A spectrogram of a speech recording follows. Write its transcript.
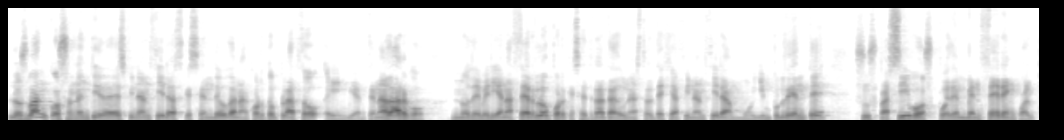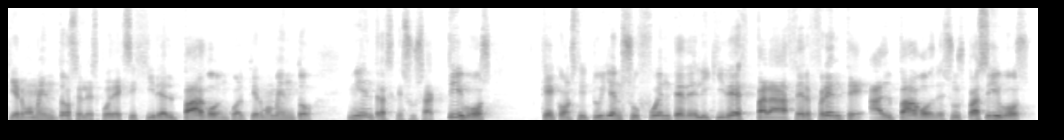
Los bancos son entidades financieras que se endeudan a corto plazo e invierten a largo. No deberían hacerlo porque se trata de una estrategia financiera muy imprudente, sus pasivos pueden vencer en cualquier momento, se les puede exigir el pago en cualquier momento, mientras que sus activos, que constituyen su fuente de liquidez para hacer frente al pago de sus pasivos,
